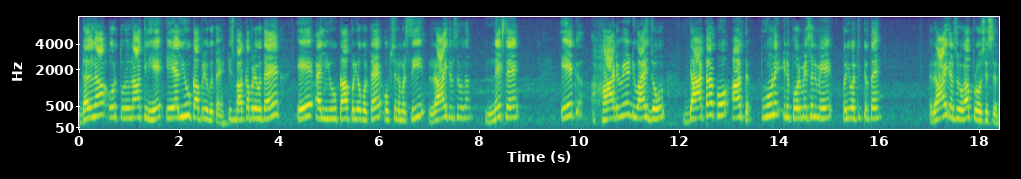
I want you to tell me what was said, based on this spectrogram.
गणना और तुलना के लिए एएलयू का प्रयोग होता है। किस भाग का प्रयोग होता है? एएलयू का प्रयोग होता है। Option number C right answer होगा। नेक्स्ट है, एक हार्डवेयर डिवाइस जो डाटा को अर्थ पूर्ण इंफॉर्मेशन में परिवर्तित करता है। राइट आंसर होगा processor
